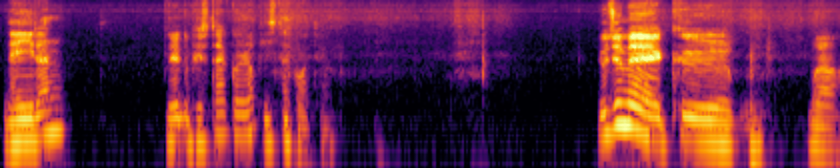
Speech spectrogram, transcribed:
내일은 내일도 비슷할걸요? 비슷할 것 같아요. 요즘에 그 뭐야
